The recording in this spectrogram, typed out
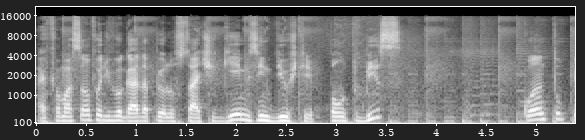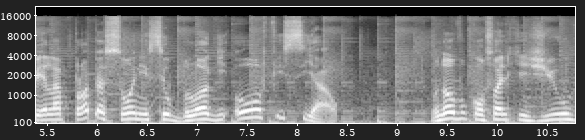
A informação foi divulgada pelo site gamesindustry.biz, quanto pela própria Sony em seu blog oficial. O novo console atingiu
